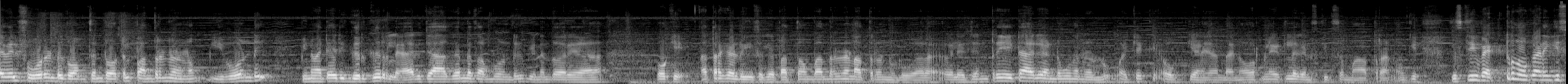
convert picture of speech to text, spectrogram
ലെവൽ ഫോർ ഉണ്ട്. തോംസൺ ടോട്ടൽ പന്ത്രണ്ട് എണ്ണം ഇവോ ഉണ്ട്. പിന്നെ മറ്റേ ഒരു ഗിർഗിറില്ല ആ ഒരു ജാഗറിന്റെ സംഭവം ഉണ്ട്. പിന്നെന്താ പറയുക ഓക്കെ അത്രയൊക്കെ ഉള്ളൂ സൊക്കെ പത്തോ പന്ത്രണ്ടെണ്ണം അത്ര ഉള്ളൂ. ലെജൻഡറി ആയിട്ട് ആ രണ്ട് മൂന്നെണ്ണം ഉള്ളൂ. ഒക്കെ ഓക്കെ ആണ്. എന്താ നോർമൽ ആയിട്ടുള്ള ഗൺ സ്കിപ്സ് മാത്രമാണ് ഓക്കെ ജസ്റ്റ് ഈ വെക്ടർ നോക്കുകയാണെങ്കിൽ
